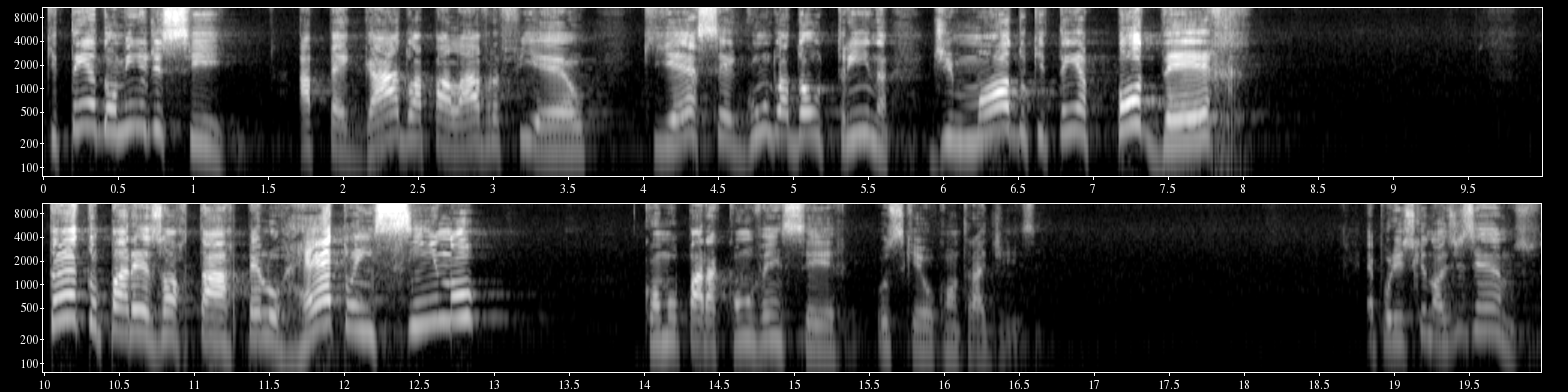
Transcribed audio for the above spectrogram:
que tenha domínio de si, apegado à palavra fiel, que é segundo a doutrina, de modo que tenha poder, tanto para exortar pelo reto ensino, como para convencer os que o contradizem. É por isso que nós dizemos:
